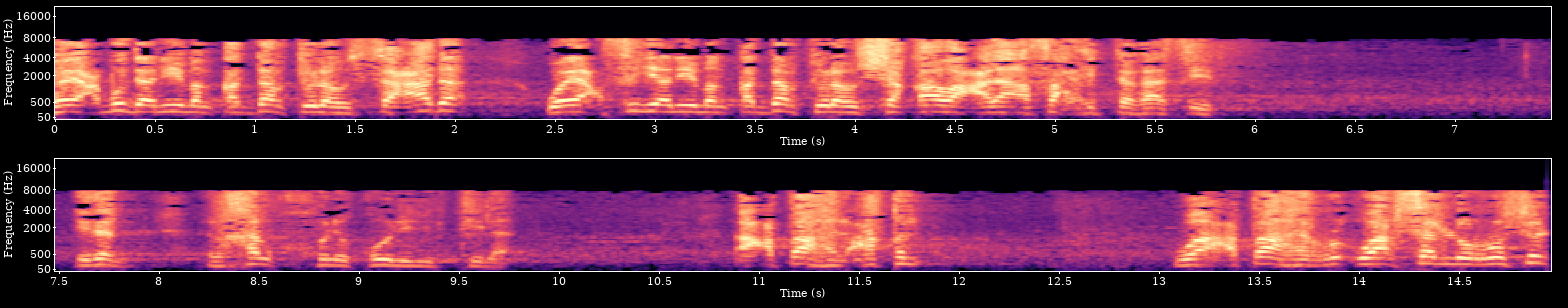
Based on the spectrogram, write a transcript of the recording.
فيعبدني من قدرت له السعادة ويعصيني من قدرت له الشقاوة على أصح التفاسير. إذا الخلق خلقوا للابتلاء. أعطاه العقل وأعطاه وأرسل له الرسل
